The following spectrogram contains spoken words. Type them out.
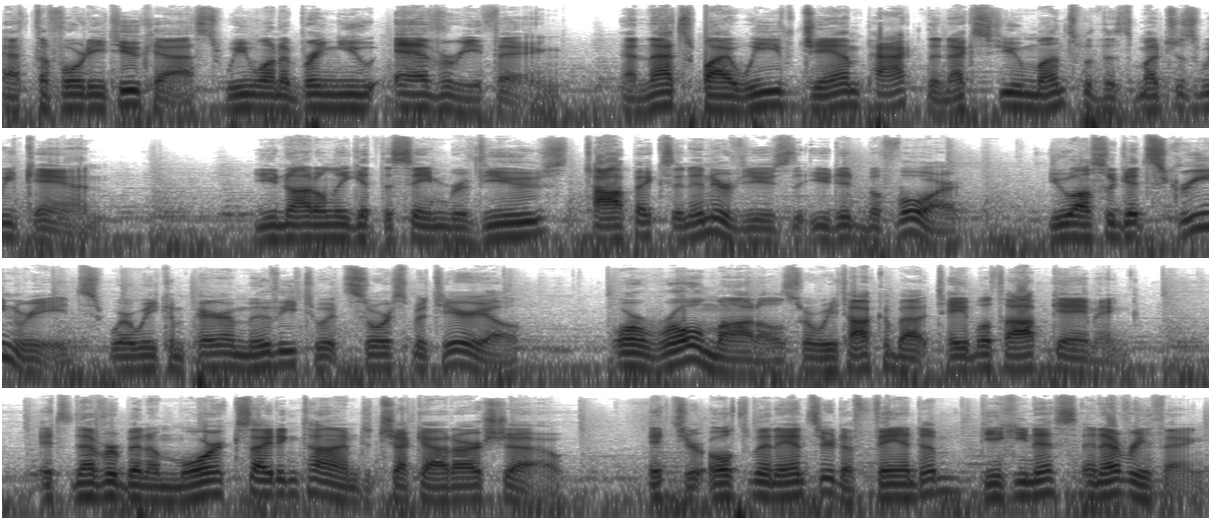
At the 42 cast, we want to bring you everything, and that's why we've jam packed the next few months with as much as we can. You not only get the same reviews, topics, and interviews that you did before, you also get screen reads where we compare a movie to its source material, or role models where we talk about tabletop gaming. It's never been a more exciting time to check out our show. It's your ultimate answer to fandom, geekiness, and everything,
